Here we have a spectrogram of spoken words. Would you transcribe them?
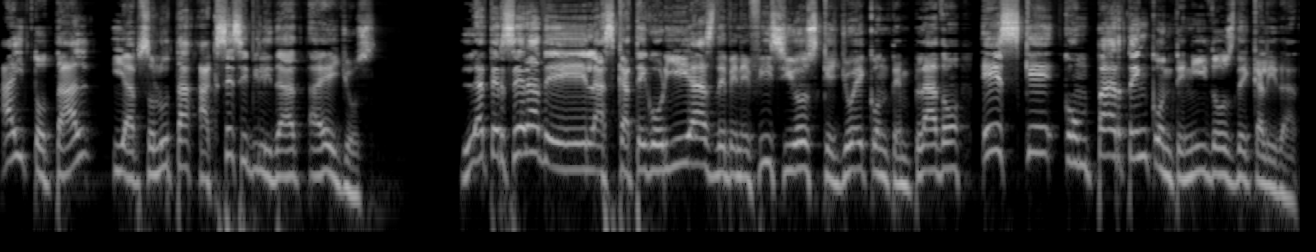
hay total y absoluta accesibilidad a ellos. La tercera de las categorías de beneficios que yo he contemplado es que comparten contenidos de calidad.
